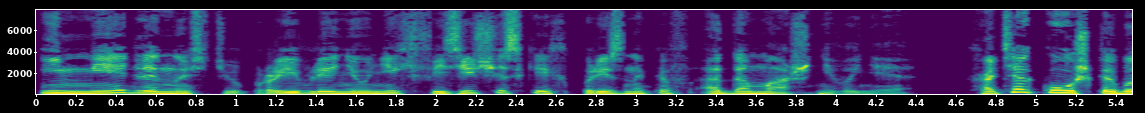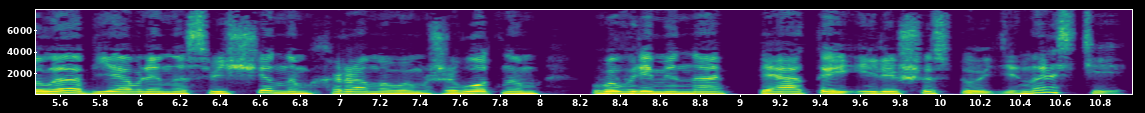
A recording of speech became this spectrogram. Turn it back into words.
и медленностью проявления у них физических признаков одомашнивания. Хотя кошка была объявлена священным храмовым животным во времена пятой или шестой династии,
